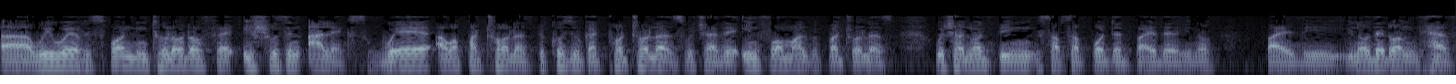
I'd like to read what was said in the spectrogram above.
uh, we were responding to a lot of uh, issues in Alex where our patrollers, because you've got patrollers which are the informal patrollers, which are not being supported by the, you know, by the, you know, they don't have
